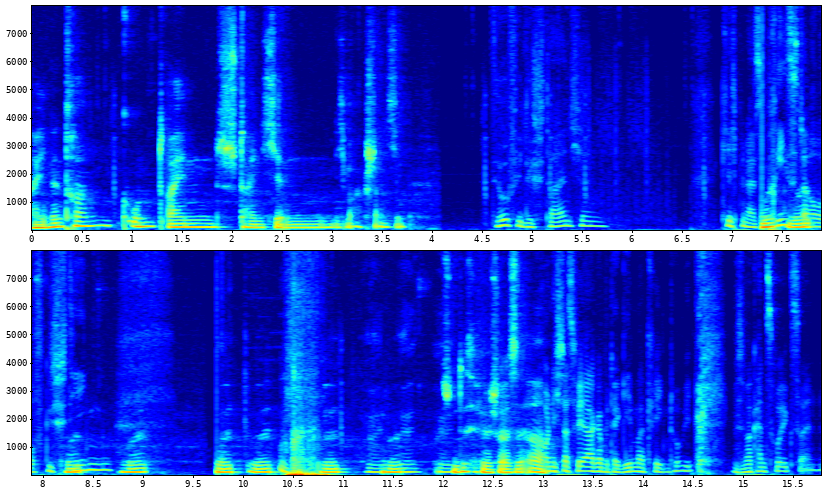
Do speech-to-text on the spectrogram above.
Einen Trank und ein Steinchen. Ich mag Steinchen. So viele Steinchen. Okay, ich bin als Priester aufgestiegen. Wait, wait, wait. Was ist denn das hier für eine Scheiße? Ah, Und nicht, dass wir Ärger mit der GEMA kriegen, Tobi. Müssen wir ganz ruhig sein.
